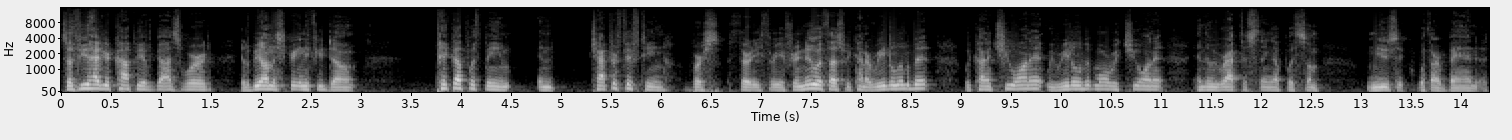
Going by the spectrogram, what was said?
So if you have your copy of God's Word, it'll be on the screen if you don't. Pick up with me in chapter 15, verse 33. If you're new with us, we kind of read a little bit, we kind of chew on it, we read a little bit more, we chew on it, and then we wrap this thing up with some music with our band, an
